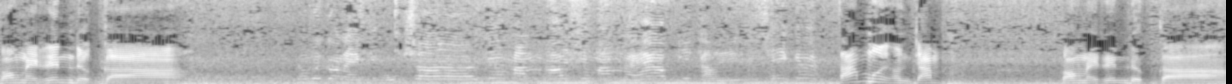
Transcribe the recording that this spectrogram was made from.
Con này rin được à, Đối với con này chỉ cũng sơ cái mâm thôi, cái mâm này không, với xét á. tám mươi phần trăm. Con này rin được à,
